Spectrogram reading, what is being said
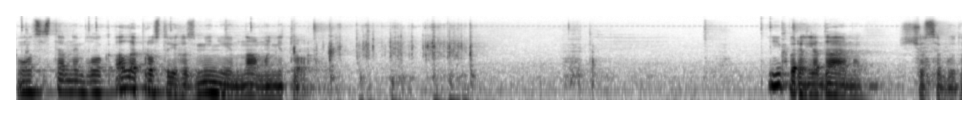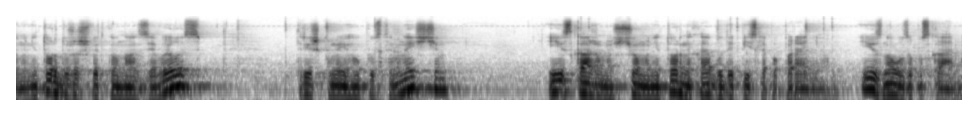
у системний блок, але просто його змінюємо на монітор. І переглядаємо, що це буде. Монітор дуже швидко у нас з'явилось. Трішки ми його пустимо нижче. І скажемо, що монітор нехай буде після попереднього. І знову запускаємо.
